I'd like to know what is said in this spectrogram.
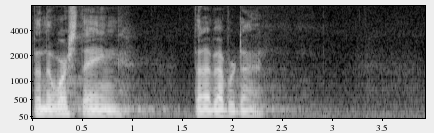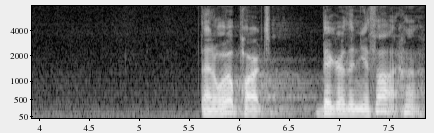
than the worst thing that I've ever done. That oil part's bigger than you thought, huh?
